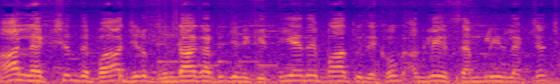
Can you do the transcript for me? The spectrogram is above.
ਆ ਇਲੈਕਸ਼ਨ ਦੇ ਬਾਅਦ ਜਿਹੜਾ ਗੁੰਡਾਗਰਦੀ ਜਿਹਨੇ ਕੀਤੀ ਹੈ ਇਹਦੇ ਬਾਅਦ ਤੁਸੀਂ ਦੇਖੋ ਅਗਲੇ ਅਸੈਂਬਲੀ ਇਲੈਕਸ਼ਨ ਚ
